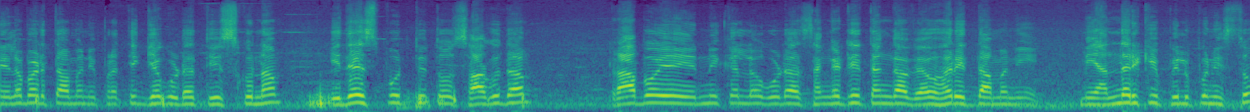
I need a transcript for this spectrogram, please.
నిలబడతామని ప్రతిజ్ఞ కూడా తీసుకున్నాం. ఇదే స్ఫూర్తితో సాగుదాం. రాబోయే ఎన్నికల్లో కూడా సంఘటితంగా వ్యవహరిద్దామని మీ అందరికీ పిలుపునిస్తూ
